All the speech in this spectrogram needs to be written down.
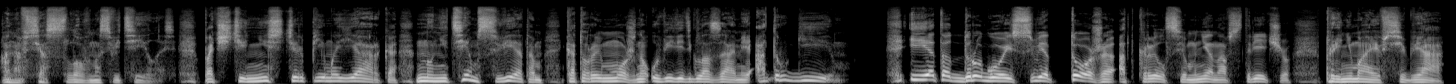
Она вся словно светилась, почти нестерпимо ярко, но не тем светом, который можно увидеть глазами, а другим. И этот другой свет тоже открылся мне навстречу, принимая в себя,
